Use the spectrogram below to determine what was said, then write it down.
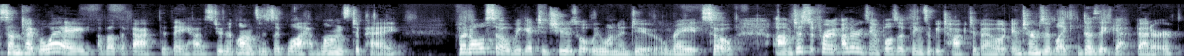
some type of way about the fact that they have student loans, and it's like, well, I have loans to pay. But also, we get to choose what we want to do, right? So, um, just for other examples of things that we talked about in terms of like, does it get better?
